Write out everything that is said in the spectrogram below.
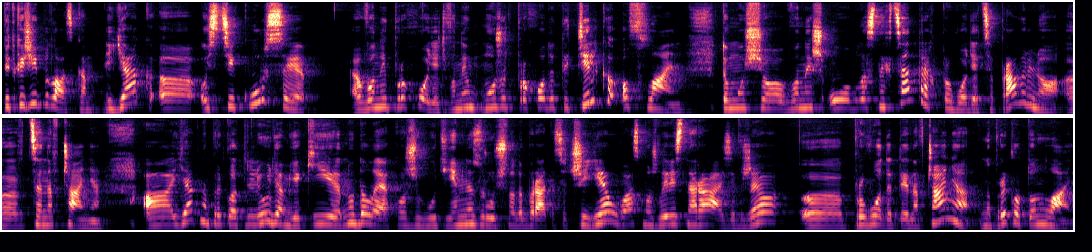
Підкажіть, будь ласка, як е, ось ці курси вони проходять? Вони можуть проходити тільки офлайн, тому що вони ж у обласних центрах проводяться правильно е, це навчання. А як, наприклад, людям, які ну далеко живуть, їм незручно добиратися, чи є у вас можливість наразі вже е, проводити навчання, наприклад, онлайн?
